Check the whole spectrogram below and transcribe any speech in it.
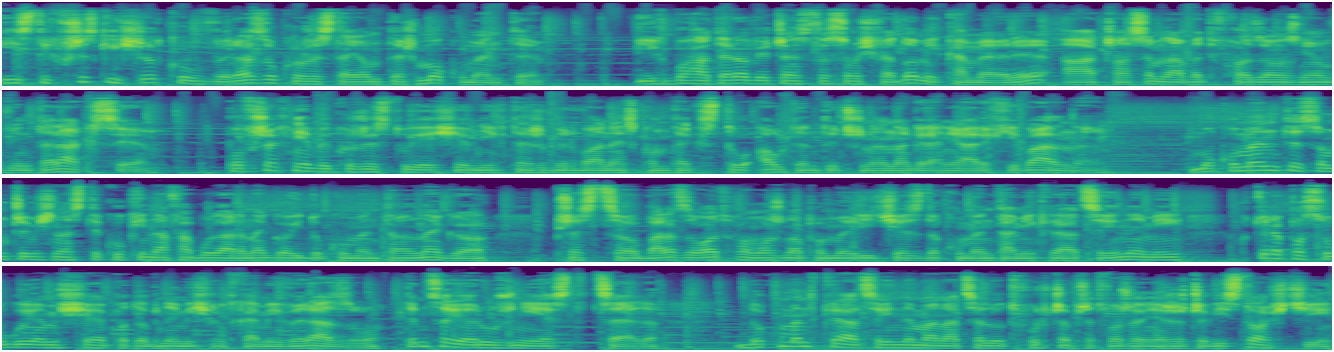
i z tych wszystkich środków wyrazu korzystają też mokumenty. Ich bohaterowie często są świadomi kamery, a czasem nawet wchodzą z nią w interakcję. Powszechnie wykorzystuje się w nich też wyrwane z kontekstu autentyczne nagrania archiwalne. Mokumenty są czymś na styku kina fabularnego i dokumentalnego, przez co bardzo łatwo można pomylić je z dokumentami kreacyjnymi, które posługują się podobnymi środkami wyrazu. Tym, co je różni, jest cel. Dokument kreacyjny ma na celu twórcze przetworzenie rzeczywistości,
